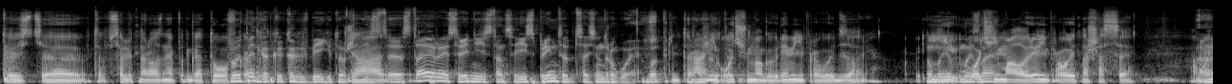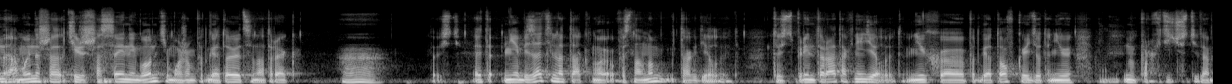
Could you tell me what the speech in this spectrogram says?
То есть э, это абсолютно разная подготовка. Ну, это понятно, как, как в беге тоже. Да. Есть э, стайры, средняя дистанция, есть спринт, это совсем другое. Вот спринтера, они это- очень много времени проводят в зале. Ну, мы- и мы очень знаем. мало времени проводят на шоссе. А, А, мы, да? а мы на ша- через шоссейные гонки можем подготовиться на трек. А, То есть это не обязательно так, но в основном так делают. То есть спринтера так не делают. У них э, подготовка идет, они ну, практически там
